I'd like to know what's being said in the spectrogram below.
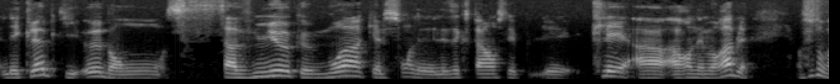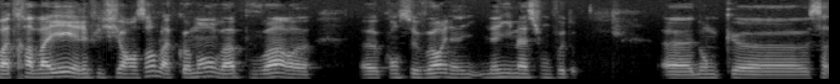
les, clubs qui, eux, ben, savent mieux que moi quelles sont les, expériences les, clés à, rendre mémorables. Ensuite, on va travailler et réfléchir ensemble à comment on va pouvoir euh, euh, concevoir une, animation photo. Euh, donc, ça,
